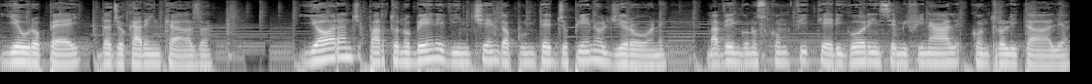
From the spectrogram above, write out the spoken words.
gli europei da giocare in casa. Gli Orange partono bene vincendo a punteggio pieno il girone, ma vengono sconfitti ai rigori in semifinale contro l'Italia.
